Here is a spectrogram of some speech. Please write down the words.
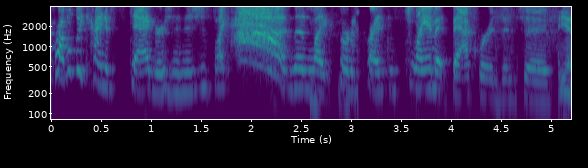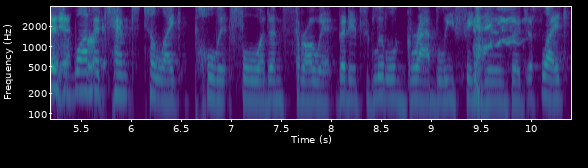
probably kind of staggers and is just like ah, and then like sort of tries to slam it backwards into. Yeah, There's yeah, one perfect. attempt to like pull it forward and throw it, but its little grabbly fingers are just like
